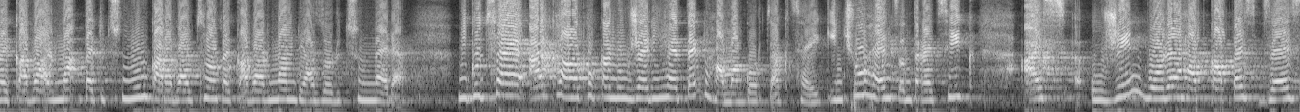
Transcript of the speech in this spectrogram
ղեկավարման պետությունում կառավարության ղեկավարման լիազորությունները Միգուցե այլ քաղաքական ուժերի հետ էլ համագործակցեիք, ինչու հենց ընտրեցիք այս ուժին, որը հատկապես ձեզ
